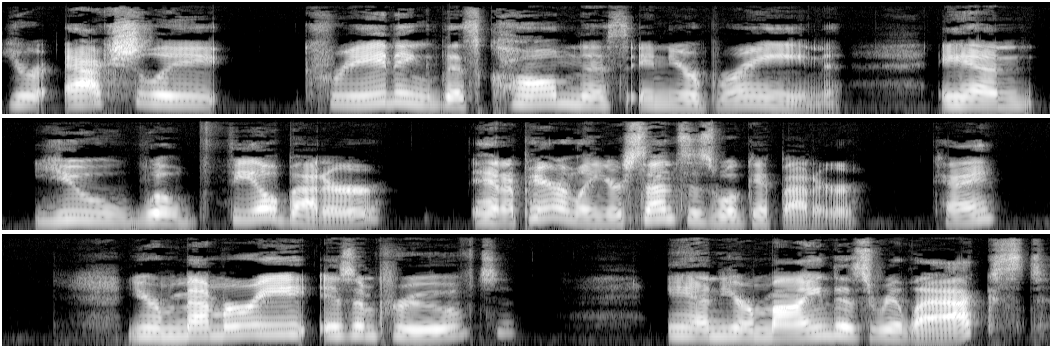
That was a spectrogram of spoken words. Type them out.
you're actually creating this calmness in your brain and you will feel better and apparently your senses will get better okay? Your memory is improved and your mind is relaxed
